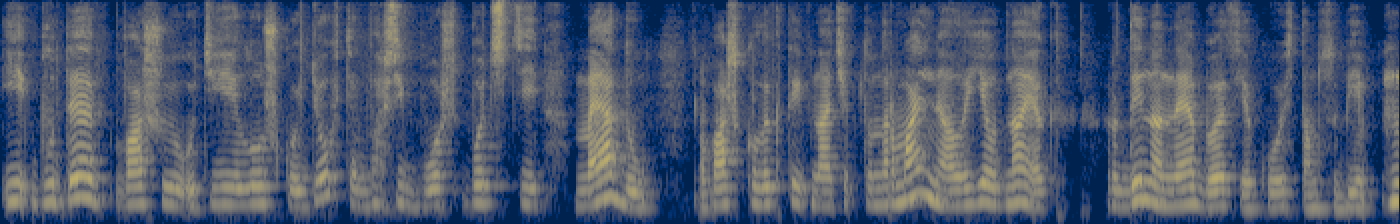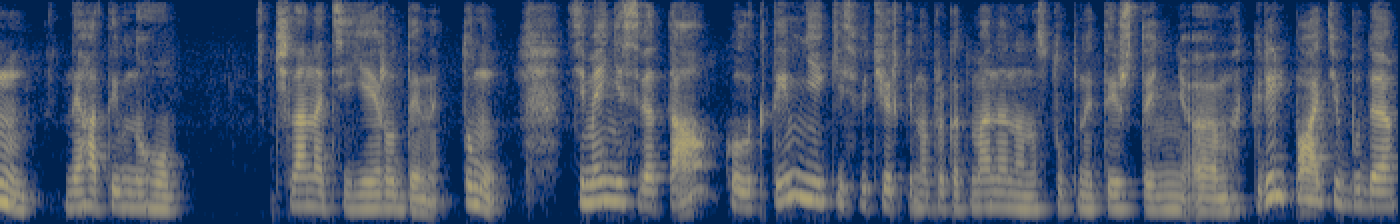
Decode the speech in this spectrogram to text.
і буде вашою тією ложкою дьогтя в вашій бочці меду, ваш колектив, начебто нормальний, але є одна як родина не без якогось там собі негативного члена цієї родини. Тому сімейні свята, колективні якісь вечірки, наприклад, в мене на наступний тиждень ем, гріль-паті буде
